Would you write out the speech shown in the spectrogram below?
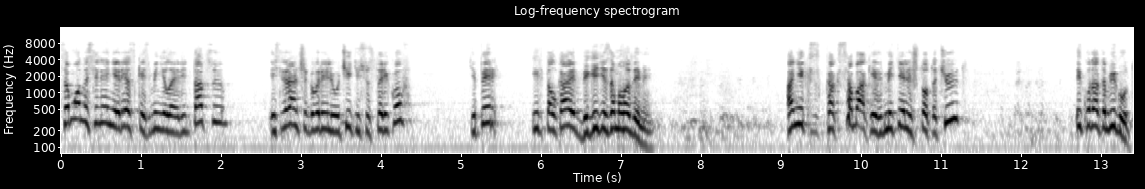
Само население резко изменило ориентацию. Если раньше говорили «учитесь у стариков», теперь их толкают «бегите за молодыми». Они, как собаки в метели, что-то чуют и куда-то бегут,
